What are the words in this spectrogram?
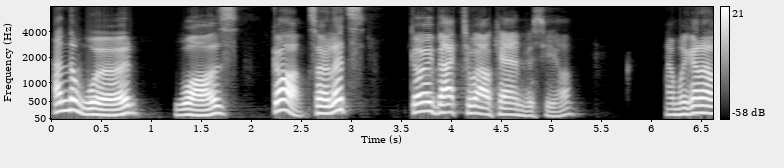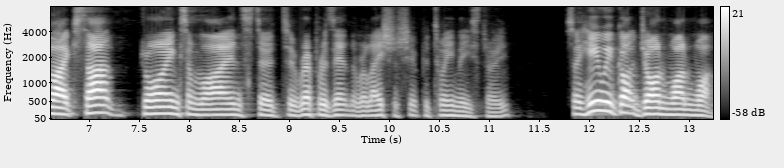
and the Word was God. So let's go back to our canvas here and we're going to like start drawing some lines to, to represent the relationship between these three. So here we've got John 1 1,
